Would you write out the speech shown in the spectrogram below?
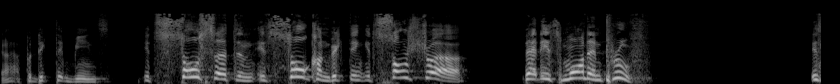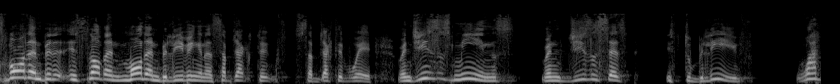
Yeah? Apodictic means it's so certain, it's so convicting, it's so sure that it's more than proof. It's more than it's not than, more than believing in a subjective subjective way. When Jesus means, when Jesus says is to believe, what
